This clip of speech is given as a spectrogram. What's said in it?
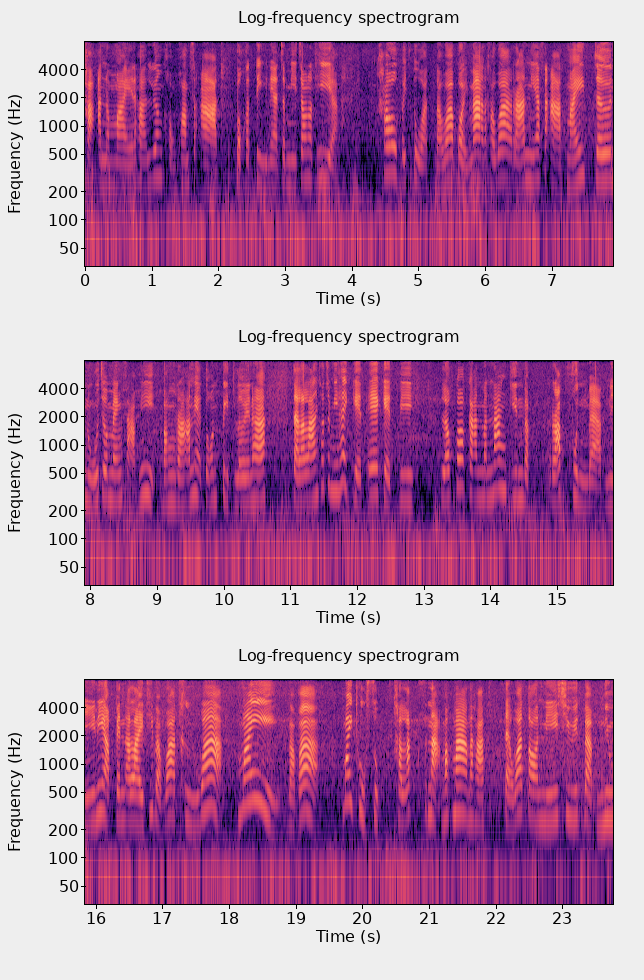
ขอนามัยนะคะเรื่องของความสะอาดปกติเนี่ยจะมีเจ้าหน้าที่อะเข้าไปตรวจแบบว่าบ่อยมากนะคะว่าร้านนี้สะอาดไหมเจอหนูเจอแมงสาบนี่บางร้านเนี่ยโดนปิดเลยนะคะแต่ละร้านเขาจะมีให้เกรด A เกรด B แล้วก็การมานั่งกินแบบรับฝุ่นแบบนี้เนี่ยเป็นอะไรที่แบบว่าถือว่าไม่แบบว่า ไม่ถูกสุขลักษณะมากๆนะคะ แต่ว่าตอนนี้ชีวิตแบบ New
